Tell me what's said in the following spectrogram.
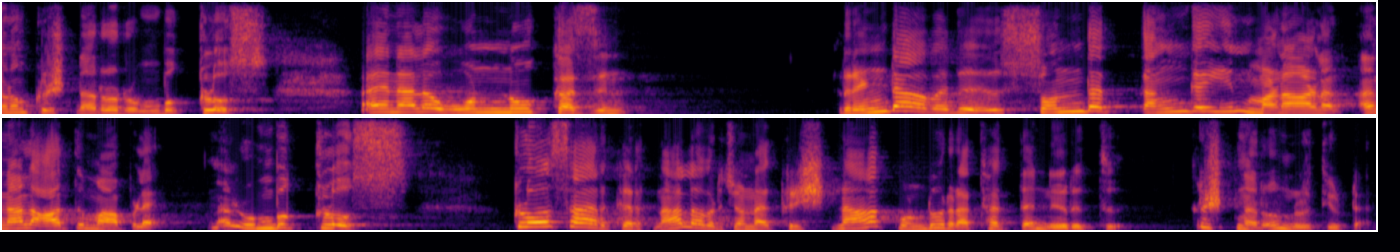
கிருஷ்ணனும் கிருஷ்ணரும் ரொம்ப க்ளோஸ் அதனால ஒன்னும் கசின் ரெண்டாவது சொந்த தங்கையின் மணாளன். அதனால ஆத்து மாப்பிள்ளை. அதனால ரொம்ப க்ளோஸ் க்ளோஸா இருக்கிறதுனால அவர் சொன்னார் கிருஷ்ணா கொண்டு ரதத்தை நிறுத்து. கிருஷ்ணரும் நிறுத்தி விட்டார்.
